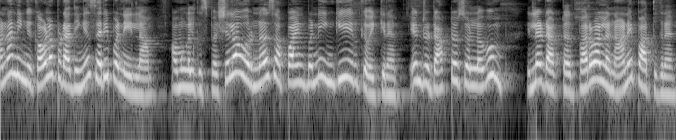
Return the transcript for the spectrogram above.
ஆனால் நீங்கள் கவலைப்படாதீங்க சரி பண்ணிடலாம். அவங்களுக்கு ஸ்பெஷலாக ஒரு நர்ஸ் அப்பாயிண்ட் பண்ணி இங்கேயே இருக்க வைக்கிறேன் என்று டாக்டர் சொல்லவும் இல்லை டாக்டர் பரவாயில்ல நானே பார்த்துக்கிறேன்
